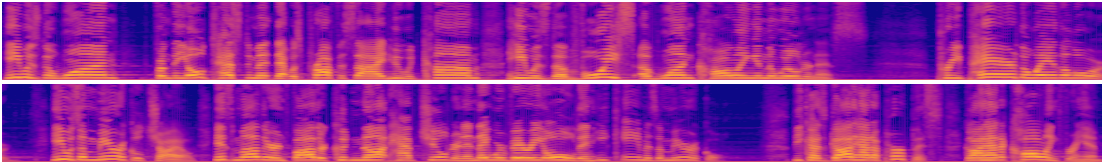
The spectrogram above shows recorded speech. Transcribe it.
He was the one from the Old Testament that was prophesied who would come. He was the voice of one calling in the wilderness. Prepare the way of the Lord. He was a miracle child. His mother and father could not have children, and they were very old, and he came as a miracle because God had a purpose. God had a calling for him,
